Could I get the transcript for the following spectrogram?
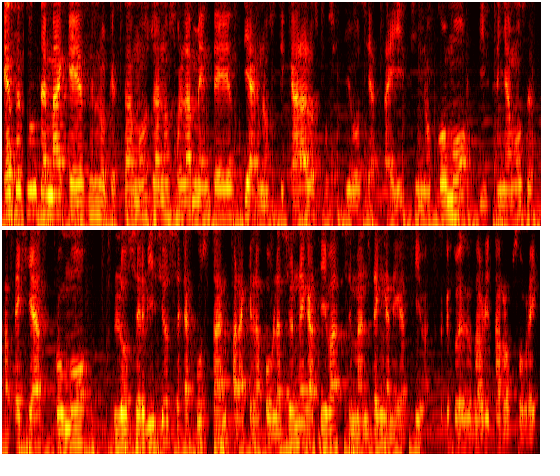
ese es un tema que es en lo que estamos, ya no solamente es diagnosticar a los positivos y hasta ahí, sino cómo diseñamos estrategias, cómo los servicios se ajustan para que la población negativa se mantenga negativa. Esto que tú dices ahorita, Rob, sobre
